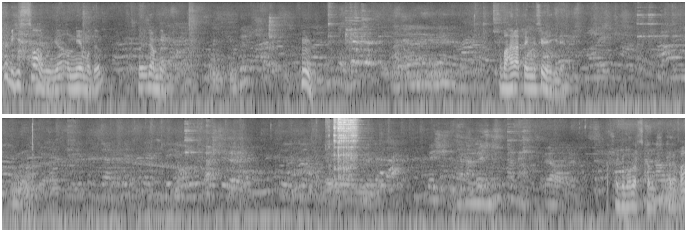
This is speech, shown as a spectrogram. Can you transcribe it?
Tatlı bir hissi var bunun ya anlayamadım. Söyleyeceğim dur. Hmm. Baharat dengesiyle ilgili. Şu limonu sıkalım şu tarafa.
